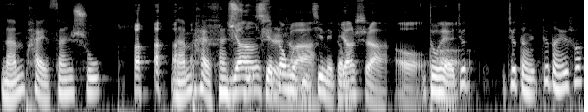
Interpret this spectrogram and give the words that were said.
南派三叔，南派三叔央视写《盗墓笔记》那个吗央视啊，哦，对，哦就就等就等于说，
